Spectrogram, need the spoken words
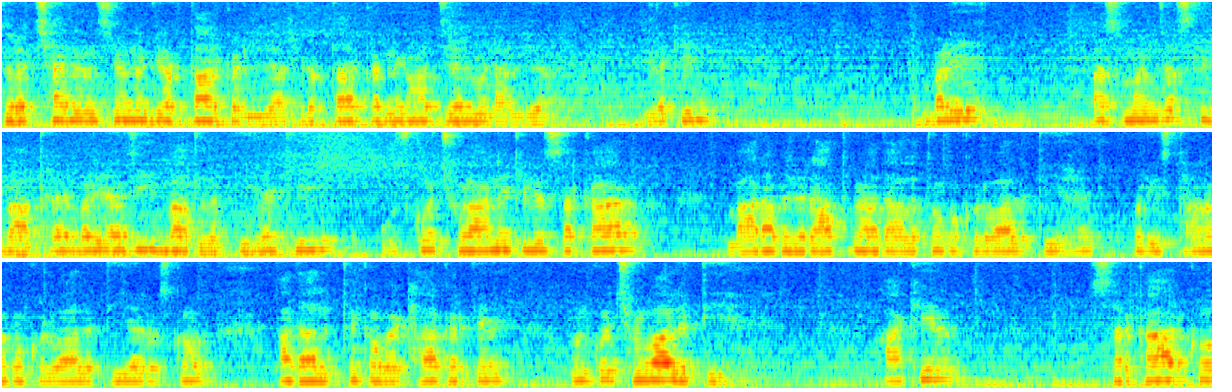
सुरक्षा एजेंसियों ने गिरफ़्तार कर लिया। गिरफ़्तार करने के बाद जेल में डाल दिया। लेकिन बड़ी असमंजस की बात है, बड़ी अजीब बात लगती है कि उसको छुड़ाने के लिए सरकार 12 बजे रात में अदालतों को खुलवा लेती है, पुलिस थानों को खुलवा लेती है और उसको अदालतें को बैठा करके उनको छुड़वा लेती है। आखिर सरकार को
